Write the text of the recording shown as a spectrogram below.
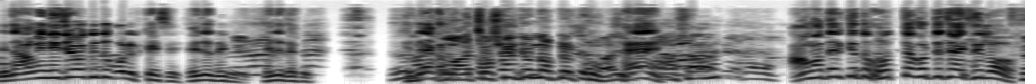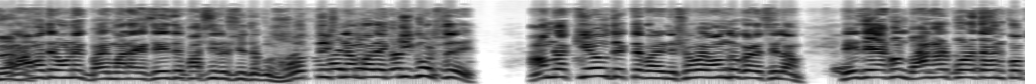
যে আমি নিজেও কিন্তু বুলেট খেয়েছি এই যে দেখুন এই যে দেখুন আচ্ছা সেই জন্য আপনার হ্যাঁ আমাদেরকে তো হত্যা করতে চাইছিল আর আমাদের অনেক ভাই মারা গেছে এই যে ফাঁসি রশি দেখুন বত্রিশ নাম্বারে কি করছে আমরা কেউ দেখতে পারিনি সবাই অন্ধকারে ছিলাম এই যে এখন ভাঙার পরে দেখেন কত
